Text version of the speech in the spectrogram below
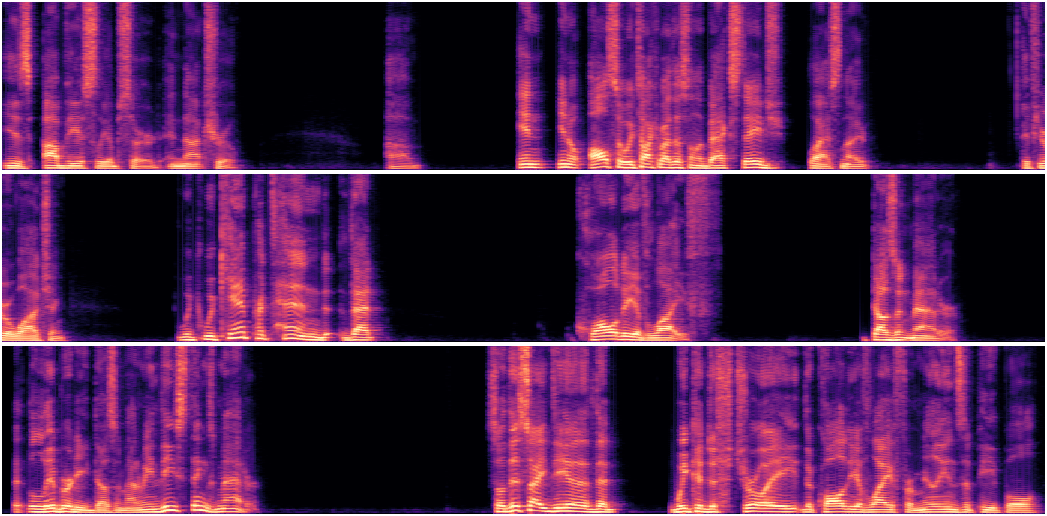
is obviously absurd and not true. Um, and you know, also we talked about this on the backstage last night if you were watching. We, we can't pretend that quality of life doesn't matter, that liberty doesn't matter. I mean, these things matter. So, this idea that we could destroy the quality of life for millions of people,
